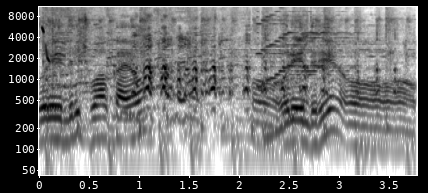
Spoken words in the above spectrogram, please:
의뢰인들이 좋아할까요? 어, 의뢰인들이 어,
